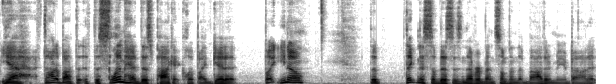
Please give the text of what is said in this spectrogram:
yeah, I thought about the, if the Slim had this pocket clip, I'd get it. But you know, the thickness of this has never been something that bothered me about it.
